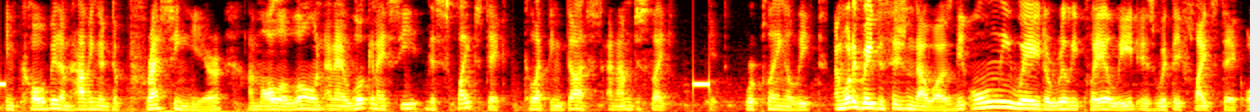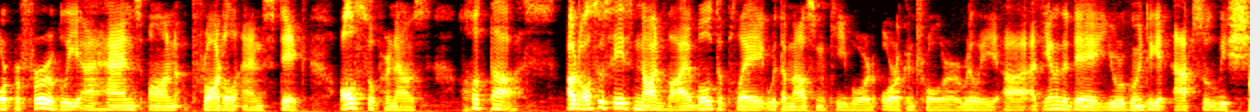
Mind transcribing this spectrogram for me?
fucking COVID. I'm having a depressing year. I'm all alone, and I look and I see this flight stick collecting dust, and I'm just like, it. We're playing Elite. And what a great decision that was. The only way to really play Elite is with a flight stick, or preferably a hands-on throttle and stick, also pronounced HOTAS. I would also say it's not viable to play with a mouse and keyboard or a controller, really. Uh, at the end of the day, you are going to get absolutely shit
